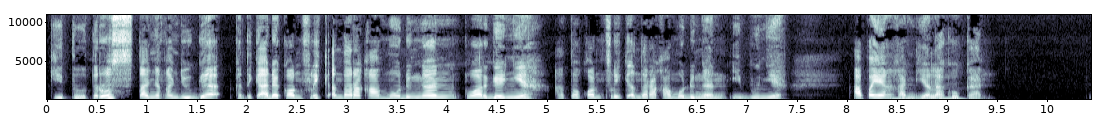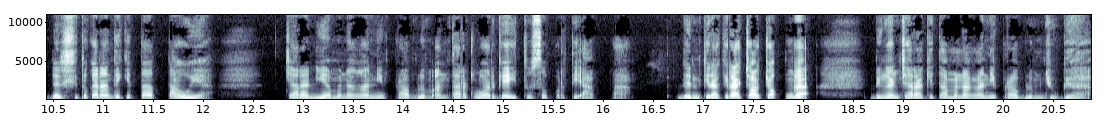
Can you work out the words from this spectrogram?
Gitu. Terus tanyakan juga ketika ada konflik antara kamu dengan keluarganya atau konflik antara kamu dengan ibunya, apa yang akan dia hmm. lakukan? Dari situ kan nanti kita tahu ya cara dia menangani problem antar keluarga itu seperti apa. Dan kira-kira cocok nggak dengan cara kita menangani problem juga.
